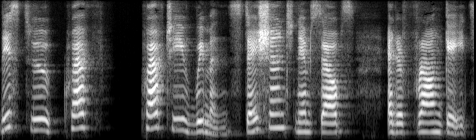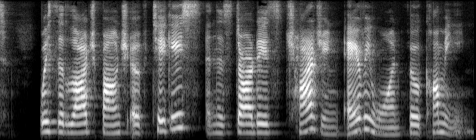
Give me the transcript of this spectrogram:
these two craft, crafty women stationed themselves at the front gate with a large bunch of tickets and started charging everyone for coming in.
